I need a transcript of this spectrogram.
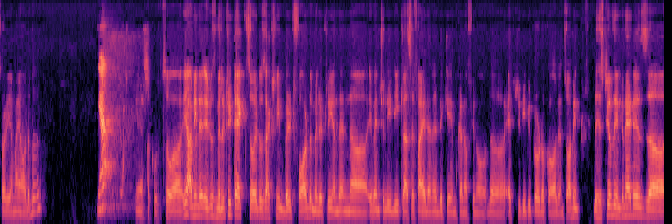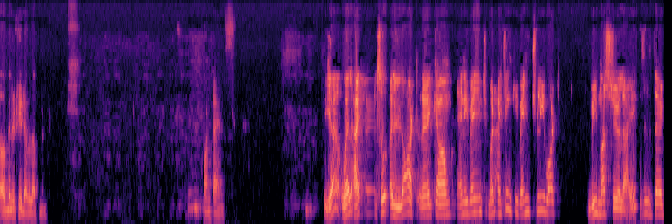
Sorry, am I audible? Yeah. Yes. Oh, cool. So uh, yeah, I mean, it was military tech, so it was actually built for the military, and then uh, eventually declassified, and it became kind of you know the HTTP protocol. And so, I mean, the history of the internet is uh, a military development. Fun times. Yeah, well, I so a lot like um, and event, but I think eventually what we must realize is that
